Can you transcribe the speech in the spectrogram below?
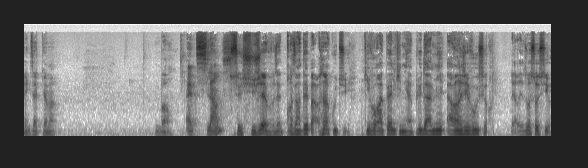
Exactement. Bon. Un petit silence. Ce sujet vous est présenté par Jean Coutu, qui vous rappelle qu'il n'y a plus d'amis. Arrangez-vous sur les réseaux sociaux.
